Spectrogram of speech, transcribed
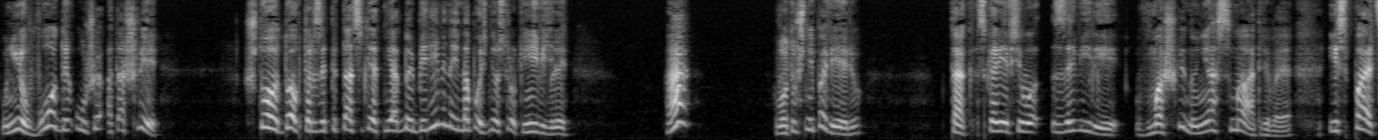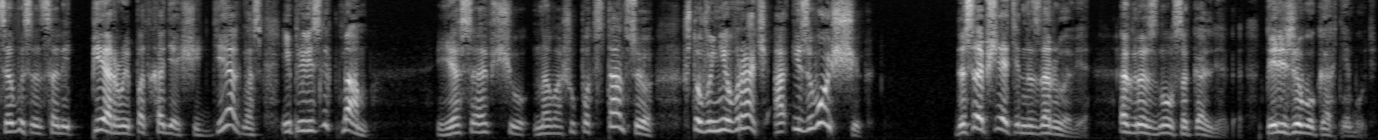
у нее воды уже отошли. Что, доктор, за пятнадцать лет ни одной беременной на позднем сроке не видели? А? Вот уж не поверю. Так, скорее всего, завели в машину, не осматривая. Из пальца высосали первый подходящий диагноз и привезли к нам — я сообщу на вашу подстанцию, что вы не врач, а извозчик. — Да сообщайте на здоровье, — огрызнулся коллега. — Переживу как-нибудь.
